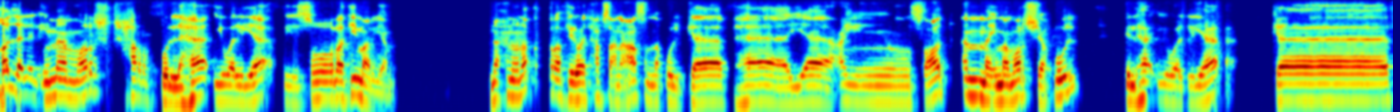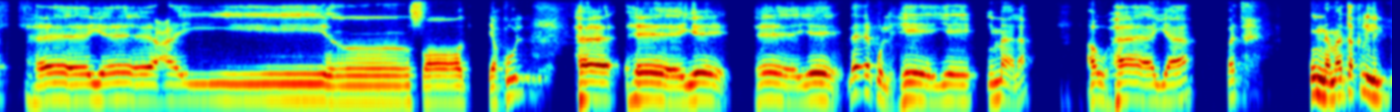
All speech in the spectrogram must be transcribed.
قلل الإمام ورش حرف الهاء والياء في سورة مريم. نحن نقرأ في رواية حفص عن عاصم نقول كاف ها يا عين صاد. أما إمام ورش يقول في الهاء والياء كاف ها يا عين صاد. يقول ها ها ي ها ي لا يقول هي ي إمالة أو ها يا فتح إنما تقليل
